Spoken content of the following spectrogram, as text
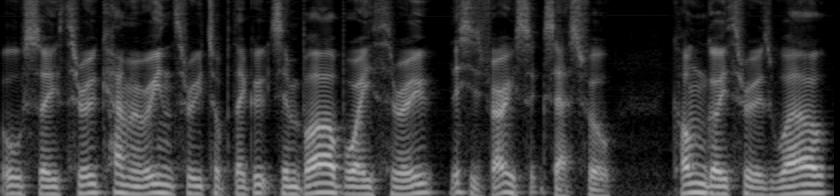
also through. Cameroon through top of their group. Zimbabwe through. This is very successful. Congo through as well.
